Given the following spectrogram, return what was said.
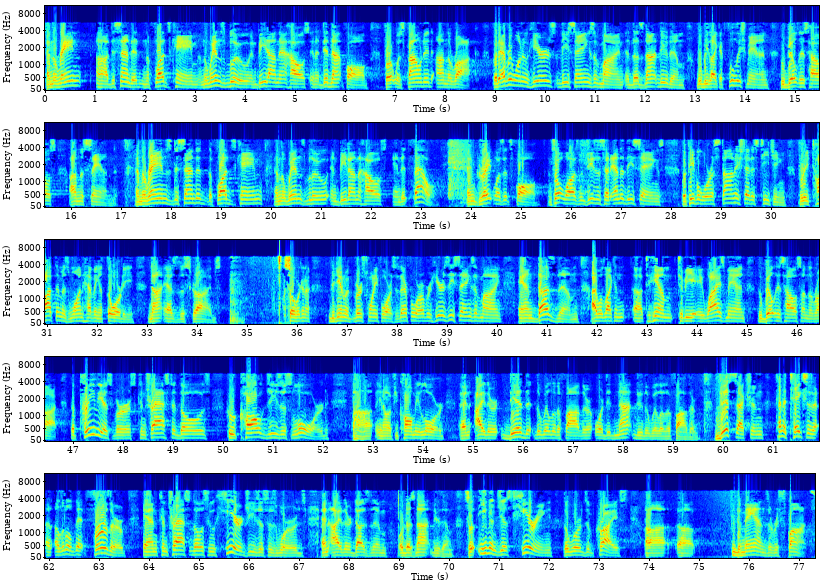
And the rain uh, descended, and the floods came, and the winds blew and beat on that house, and it did not fall for it was founded on the rock. But everyone who hears these sayings of mine and does not do them will be like a foolish man who built his house on the sand. And the rains descended, the floods came, and the winds blew and beat on the house, and it fell. And great was its fall. And so it was when Jesus had ended these sayings, the people were astonished at his teaching, for he taught them as one having authority, not as the scribes. so we're going to begin with verse 24. It says, Therefore, over hears these sayings of mine and does them, I will liken uh, to him to be a wise man who built his house on the rock. The previous verse contrasted those who called Jesus Lord, uh, you know, if you call me Lord, and either did the will of the Father or did not do the will of the Father. This section kind of takes it a, a little bit further and contrast those who hear Jesus' words and either does them or does not do them. So even just hearing the words of Christ uh, uh, demands a response.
